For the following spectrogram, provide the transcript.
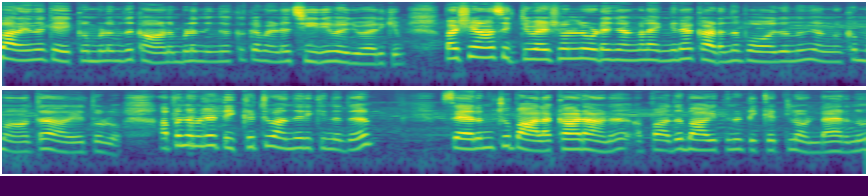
പറയുന്ന കേൾക്കുമ്പോഴും ഇത് കാണുമ്പോഴും നിങ്ങൾക്കൊക്കെ വേണേൽ ചിരി വരുമായിരിക്കും. പക്ഷേ ആ സിറ്റുവേഷനിലൂടെ ഞങ്ങൾ എങ്ങനെയാണ് കടന്നു പോയതെന്ന് ഞങ്ങൾക്ക് മാത്രമേ അറിയത്തുള്ളൂ. അപ്പം നമ്മുടെ ടിക്കറ്റ് വന്നിരിക്കുന്നത് സേലം ടു പാലക്കാടാണ്. അപ്പോൾ അത് ഭാഗ്യത്തിന് ടിക്കറ്റിലുണ്ടായിരുന്നു.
